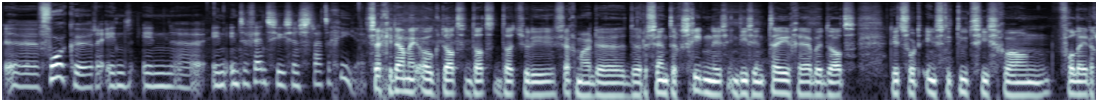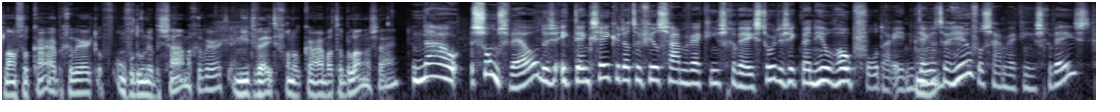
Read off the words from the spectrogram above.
uh, voorkeuren in, in, uh, in interventies en strategieën. Zeg je daarmee ook dat, dat, dat jullie zeg maar, de, de recente geschiedenis in die zin tegen hebben dat dit soort instituties gewoon volledig langs elkaar hebben gewerkt of onvoldoende hebben samengewerkt en niet weten van elkaar wat de belangen zijn? Nou, soms wel. Dus ik denk zeker dat er veel samenwerking is geweest hoor. Dus ik ben heel hoopvol daarin. Ik denk mhm. dat er heel veel samenwerking is geweest.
